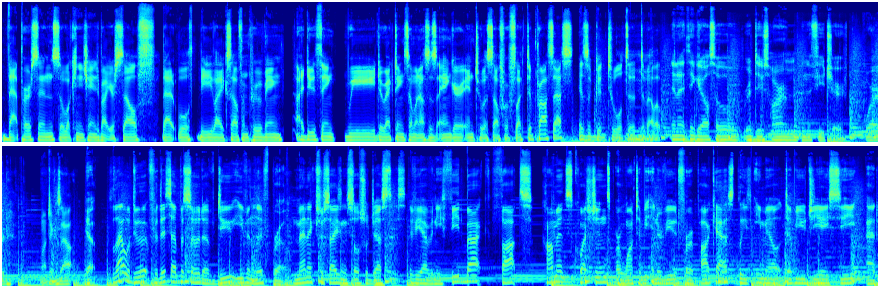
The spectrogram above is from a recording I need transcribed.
that person. So what can you change about yourself that will be like self improving? I do think redirecting someone else's anger into a self reflective process is a good tool to Mhm. develop. And I think it also reduce harm in the future. Word. Want to take us out? Yep. So that will do it for this episode of Do You Even Lift Bro? Men Exercising Social Justice. If you have any feedback, thoughts, comments, questions, or want to be interviewed for a podcast, please email wgac at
